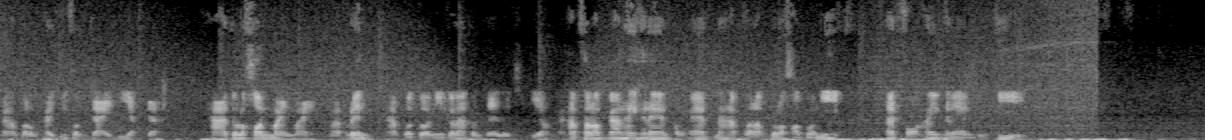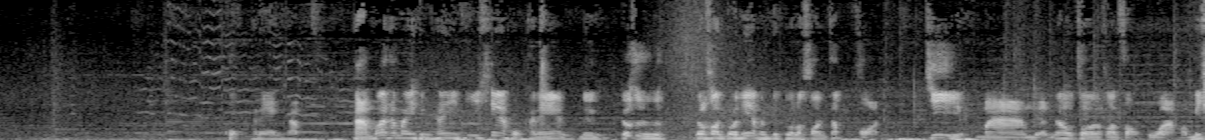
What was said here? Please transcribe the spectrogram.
นะครับสำหรับใครที่สนใจที่อยากจะ หาตัวละครใหม่ๆ มาเล่นนะครับว่าตัวนี้ก็น่าสนใจเลยทีเดียวนะครับสำหรับการให้คะแนนของแอดนะครับสำหรับตัวละครตัวนี้แอดขอให้คะแนนอยู่ที่6คะแนนครับถามว่าทำไมถึงให้พี่แค่ 6 คะแนนหนึ่งก็คือตัวละครตัวนี้มันเป็นตัวละครซับพอร์ตที่มาเหมือนเอาตัวละครสองตัวมามิก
